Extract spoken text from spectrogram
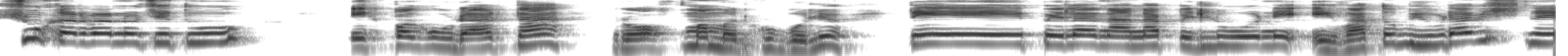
શું કરવાનું છે તું? એક પગ ઉડાડતા રોફમાં મરઘું બોલ્યો, તે પેલા નાના પેલુઓને એવા તો બીવડાવીશ ને,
